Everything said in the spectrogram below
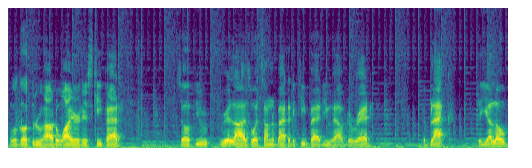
We'll go through how to wire this keypad. So if you realize what's on the back of the keypad you have the red the black the yellow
